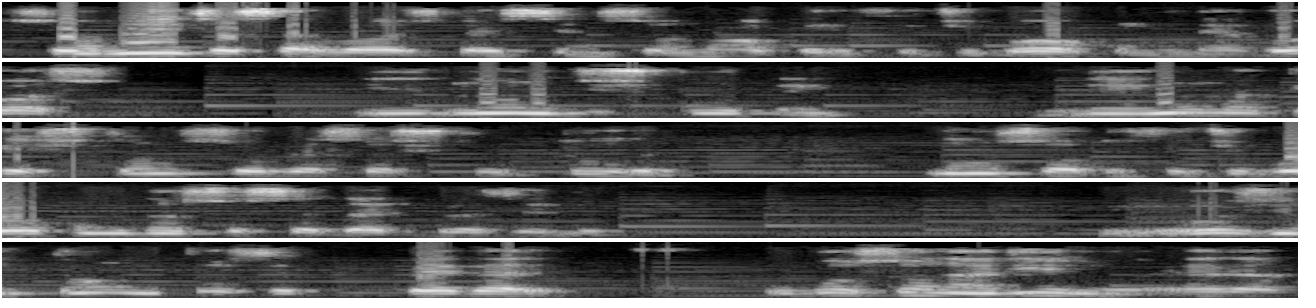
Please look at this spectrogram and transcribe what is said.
somente essa lógica ascensional pelo futebol como negócio e não discutem nenhuma questão sobre essa estrutura, não só do futebol, como da sociedade brasileira. Hoje, então, você pega. O bolsonarismo era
